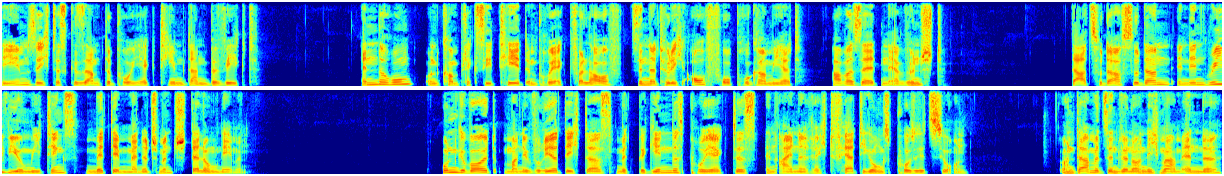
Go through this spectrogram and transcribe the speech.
dem sich das gesamte Projektteam dann bewegt. Änderung und Komplexität im Projektverlauf sind natürlich auch vorprogrammiert, aber selten erwünscht. Dazu darfst du dann in den Review-Meetings mit dem Management Stellung nehmen. Ungewollt manövriert dich das mit Beginn des Projektes in eine Rechtfertigungsposition. Und damit sind wir noch nicht mal am Ende.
